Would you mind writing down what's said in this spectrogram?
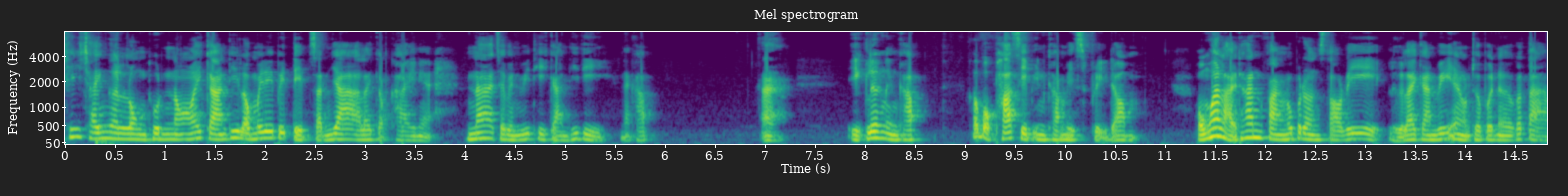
ที่ใช้เงินลงทุนน้อย การที่เราไม่ได้ไปติดสัญญาอะไรกับใครเนี่ย น่าจะเป็นวิธีการที่ดีนะครับ อ่า อีกเรื่องหนึ่งครับ เขาบอก passive income is freedom ผมว่าหลายท่านฟัง Nopadol's Story หรือรายการ weekend entrepreneur ก็ตาม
